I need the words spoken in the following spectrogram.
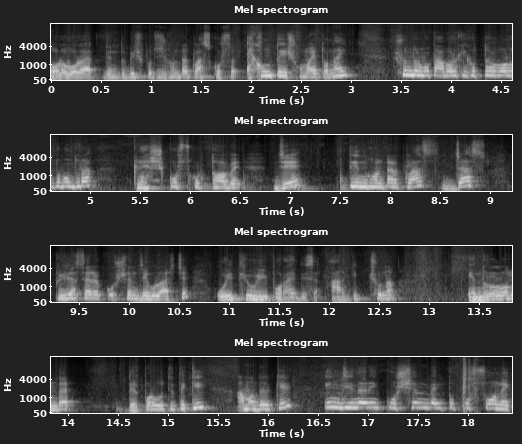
বড় বড় এতদিন তো বিশ পঁচিশ ঘণ্টার ক্লাস করছ, এখন তো এই সময় তো নাই। সুন্দর মতো আবার কী করতে হবে বলো তো বন্ধুরা? ক্র্যাশ কোর্স করতে হবে, যে তিন ঘণ্টার ক্লাস জাস্ট প্রিভিয়াস ইয়ারের কোশ্চেন যেগুলো আসছে, ওই থিওরি পড়াই দিছে। আর কিচ্ছু না। এনরোল অন দ্যাট এর পরবর্তীতে কি? আমাদেরকে ইঞ্জিনিয়ারিং কোশ্চেন ব্যাংক তো পড়ছো অনেক।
